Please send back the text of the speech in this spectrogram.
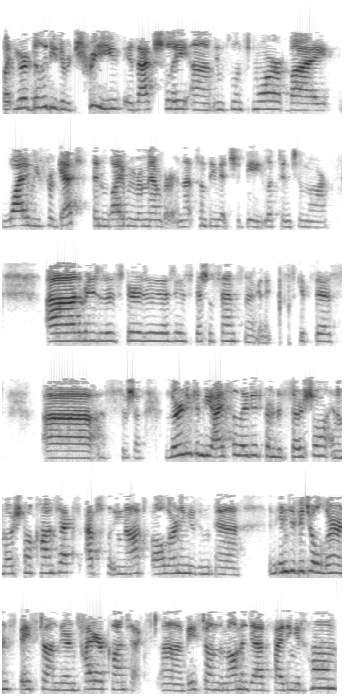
but your ability to retrieve is actually um, influenced more by why we forget than why we remember, and that's something that should be looked into more. Uh, the range of the spirit is a special sense. I'm going to skip this. Uh, social. Learning can be isolated from the social and emotional context. Absolutely not. All learning is uh, an individual learns based on their entire context, uh, based on the mom and dad fighting at home,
